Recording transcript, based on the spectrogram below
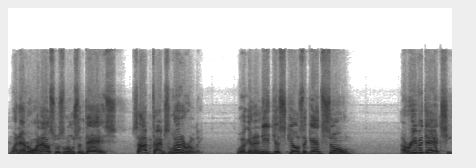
when everyone else was losing theirs. Sometimes literally. We're gonna need your skills again soon. Arrivederci.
